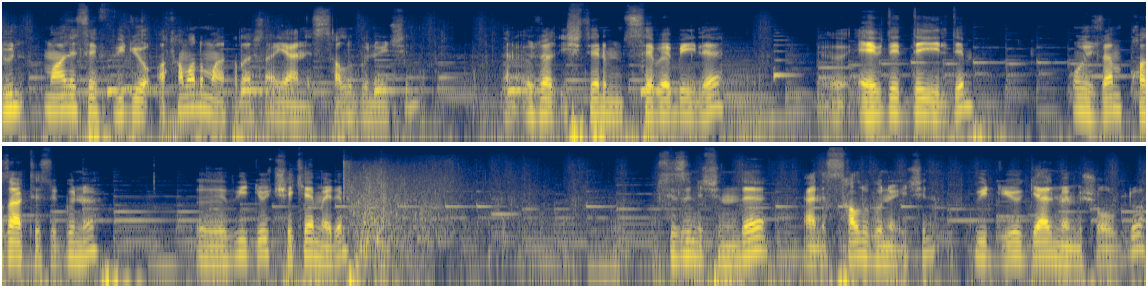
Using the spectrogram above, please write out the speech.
Dün maalesef video atamadım arkadaşlar yani salı günü için. Yani özel işlerim sebebiyle e, evde değildim. O yüzden pazartesi günü e, video çekemedim. Sizin için de yani salı günü için video gelmemiş oldu.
